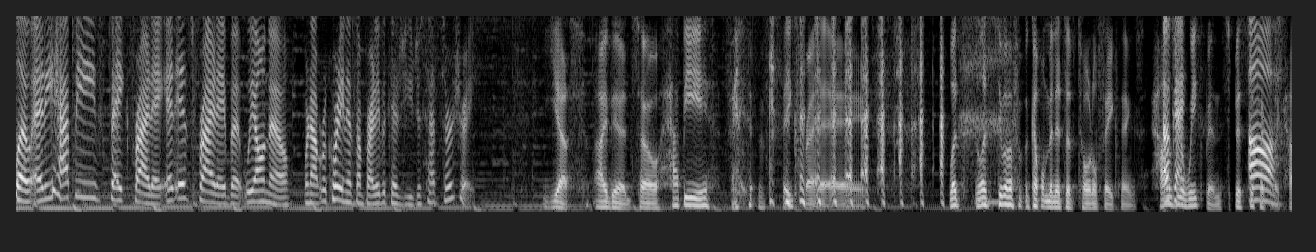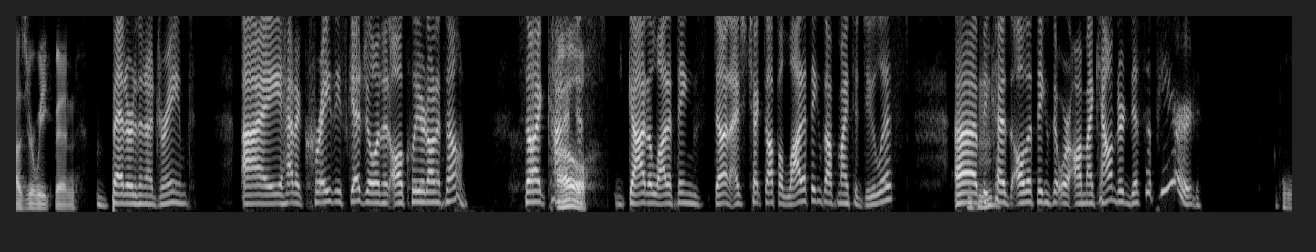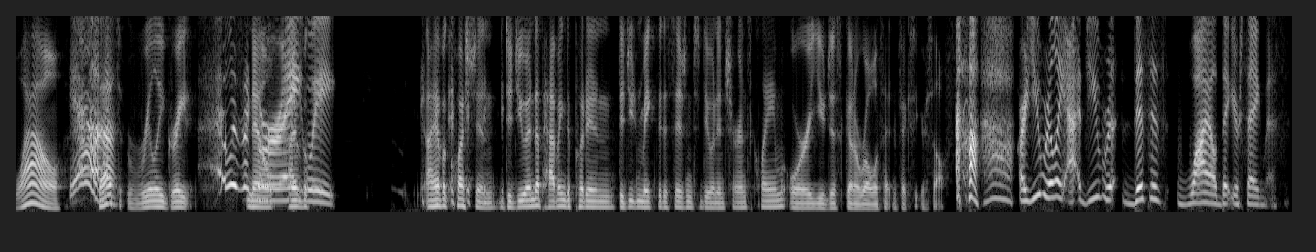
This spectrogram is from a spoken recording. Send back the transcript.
Hello, Eddie. Happy Fake Friday. It is Friday, but we all know we're not recording this on Friday because you just had surgery. Yes, I did. So happy Fake Friday. let's let's do a, a, couple minutes of total fake things. How's okay. your week been specifically? How's your week been? Better than I dreamed. I had a crazy schedule and it all cleared on its own. So I kind of oh. just got a lot of things done. I just checked off a lot of things off my to do list uh, mm-hmm. because all the things that were on my calendar disappeared. Wow. Yeah. That's really great. It was a now, great a, week. I have a question. did you end up having to put in, did you make the decision to do an insurance claim or are you just going to roll with it and fix it yourself? are you really, do you, re- this is wild that you're saying this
